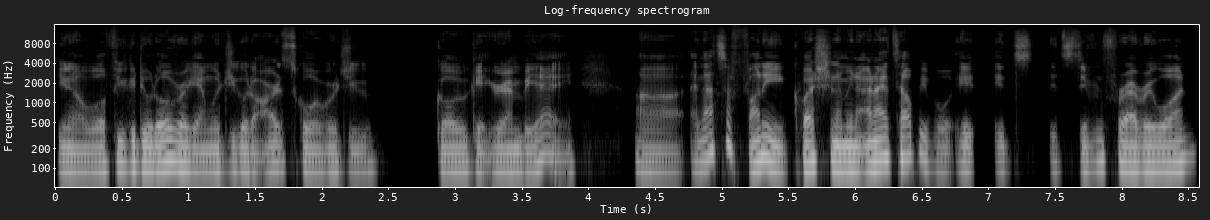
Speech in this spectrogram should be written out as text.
you know, well, if you could do it over again, would you go to art school or would you go get your MBA? Uh, and that's a funny question. I mean, and I tell people it, it's it's different for everyone.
